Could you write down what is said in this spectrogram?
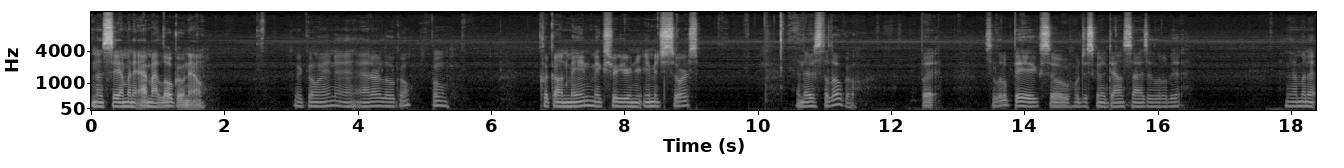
and let's say I'm going to add my logo now. So we go in and add our logo. Boom. Click on main, make sure you're in your image source. And there's the logo. But it's a little big, so we're just going to downsize it a little bit. And I'm going to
